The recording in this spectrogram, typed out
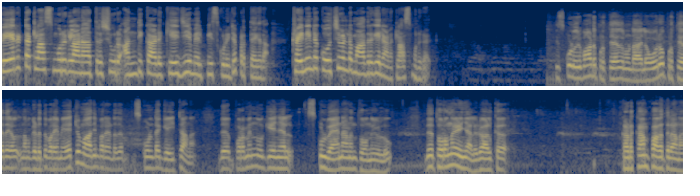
വേറിട്ട ക്ലാസ് മുറികളാണ് Thrissur Anthikkad K G M L P സ്കൂളിന്റെ പ്രത്യേകത. ട്രെയിനിന്റെ കോച്ചുകളുടെ മാതൃകയിലാണ് ക്ലാസ് മുറികൾ. ഈ സ്കൂൾ ഒരുപാട് പ്രത്യേകതകളുണ്ട്. അതിൽ ഓരോ പ്രത്യേകതകൾ നമുക്ക് എടുത്തു പറയാം. ഏറ്റവും ആദ്യം പറയേണ്ടത് സ്കൂളിന്റെ ഗേറ്റ് ആണ് ഇത് പുറമെ നിന്ന് നോക്കി കഴിഞ്ഞാൽ സ്കൂൾ വാനാണെന്ന് തോന്നിയുള്ളൂ ഇത് തുറന്നു കഴിഞ്ഞാൽ ഒരാൾക്ക് കടക്കാൻ പാകത്തിലാണ്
